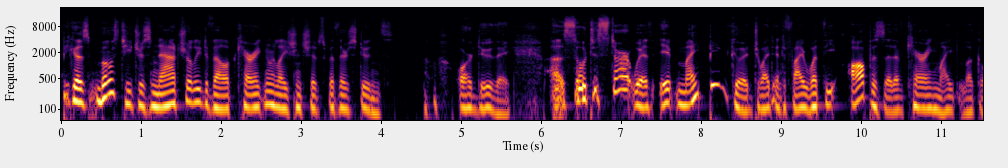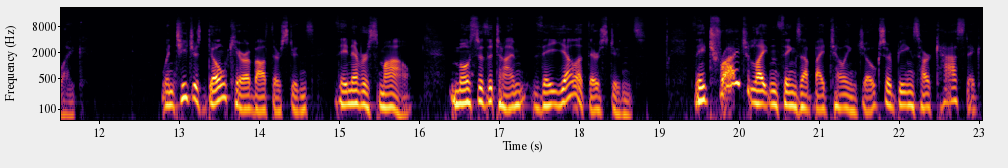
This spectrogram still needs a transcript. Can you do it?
because most teachers naturally develop caring relationships with their students. or do they? Uh, so, to start with, it might be good to identify what the opposite of caring might look like. When teachers don't care about their students, they never smile. Most of the time, they yell at their students. They try to lighten things up by telling jokes or being sarcastic,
